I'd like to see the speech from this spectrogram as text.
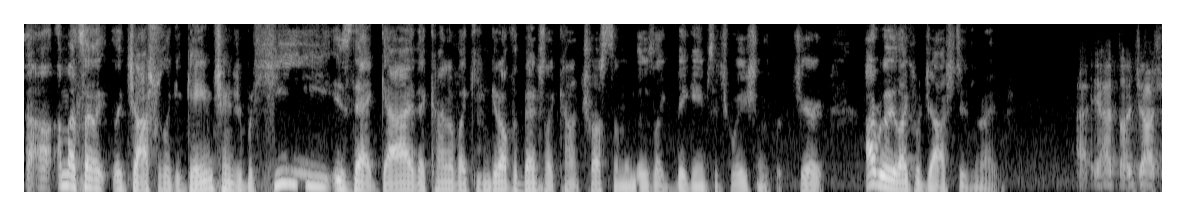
I'm not saying like, like, Josh was like a game changer, but he is that guy that kind of like you can get off the bench, like kind of trust him in those like big game situations. But Jared, I really liked what Josh did tonight. Uh, yeah, I thought Josh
